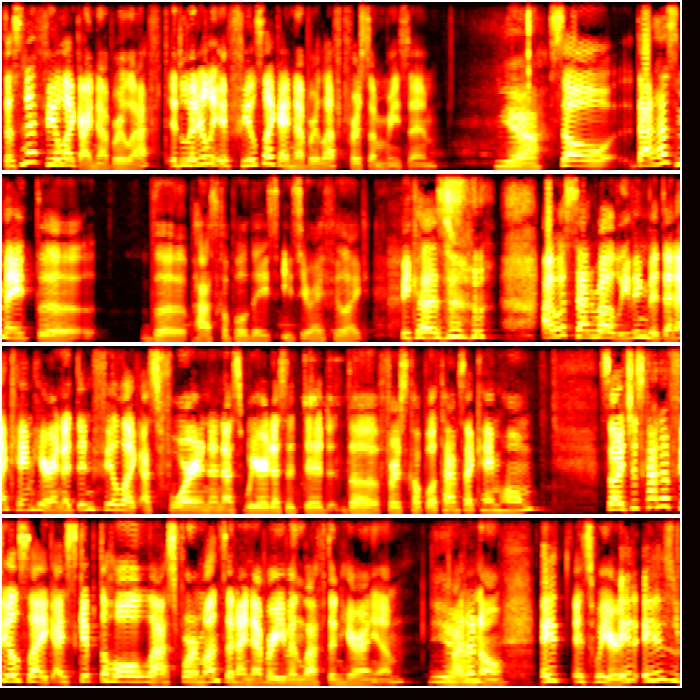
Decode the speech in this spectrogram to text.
doesn't it feel like I never left? It literally, it feels like I never left for some reason. Yeah. So that has made the the past couple of days easier, I feel like. Because I was sad about leaving, but then I came here and it didn't feel like as foreign and as weird as it did the first couple of times I came home. So it just kind of feels like I skipped the whole last four months and I never even left and here I am. Yeah. I don't know. It It's weird. It is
